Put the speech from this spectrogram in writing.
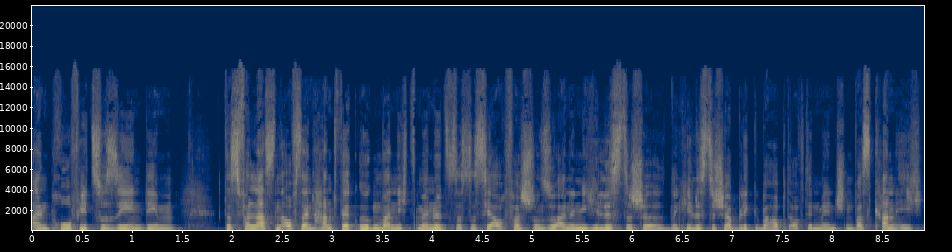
einen Profi zu sehen, dem das Verlassen auf sein Handwerk irgendwann nichts mehr nützt. Das ist ja auch fast schon so ein nihilistischer, nihilistischer Blick überhaupt auf den Menschen. Was kann ich?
